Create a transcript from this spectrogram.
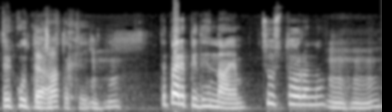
трикутничок так. такий. Угу. Тепер підгинаємо цю сторону. Угу.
